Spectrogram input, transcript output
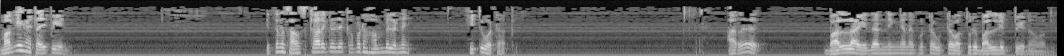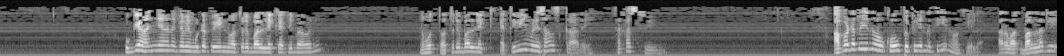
මගේ හැටයි පේන්නේ. එතන සංස්කාර කියලා දෙයක් අපට හම්බෙලා නැහැ. හිතුවට අපි. අර බල්ලා එදන්නින් යනකොට උට වතුරේ බල්ලෙක් පේනවා වගේ. උගේ අඥානකමෙන් උට පේන්නේ වතුරේ බල්ලෙක් ඇති බවනේ. නමුත් වතුරේ බල්ලෙක් ඇතිවීමනේ සංස්කාරය. සකස් වීම. අපට පේනවා කෝපේ පේන්න තියෙනවා කියලා. අර බල්ලගේ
